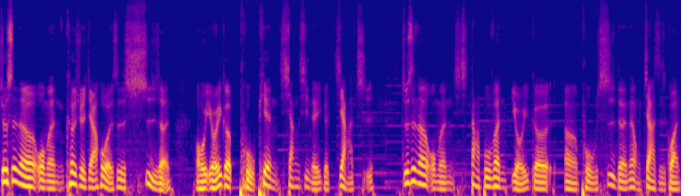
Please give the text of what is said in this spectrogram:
就是呢，我们科学家或者是世人哦，有一个普遍相信的一个价值，就是呢，我们大部分有一个呃普世的那种价值观。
